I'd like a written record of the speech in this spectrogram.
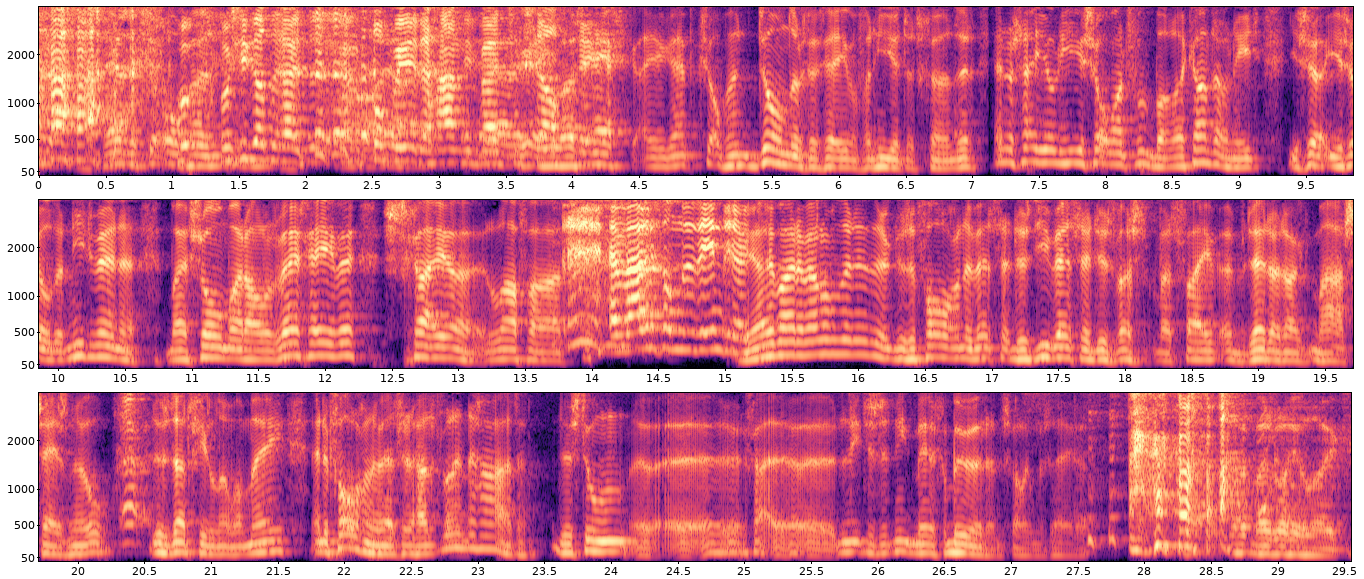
heb ik ze op hoe, hun, hoe ziet dat eruit? Een foppeer de haan die buiten zichzelf treedt. Ik heb ik ze op hun donder gegeven van hier tot gunder. En dan zijn jullie hier zo aan het voetballen. Dat kan toch niet? Je, zult, je zult het niet winnen. Maar zomaar alles weggeven. Schuien, lafaard. En waren ze onder de indruk? Ja, ze waren wel onder de indruk. Dus de volgende wedstrijd, dus die wedstrijd dus was, was vijf, een derde dag maar 6-0. Dus dat viel nog wel mee. En de volgende wedstrijd had het wel in de gaten. Dus toen uh, uh, lieten ze het niet meer gebeuren, zal ik maar zeggen. dat was wel heel leuk.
